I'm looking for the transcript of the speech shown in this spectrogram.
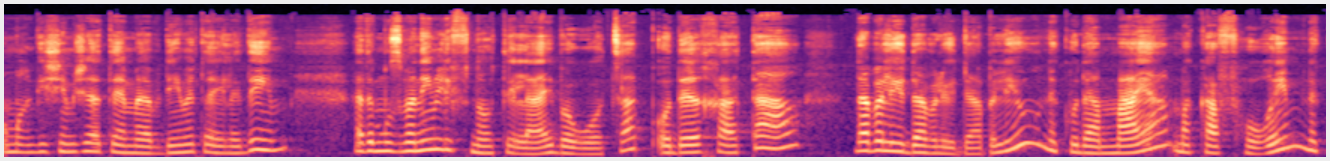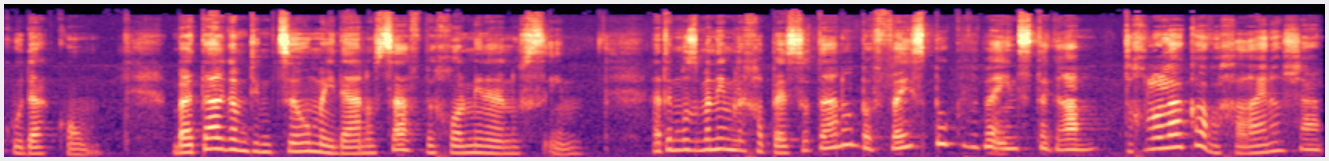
או מרגישים שאתם מאבדים את הילדים, אתם מוזמנים לפנות אליי בוואטסאפ או דרך האתר www.maya.com. באתר גם תמצאו מידע נוסף בכל מיני נושאים. אתם מוזמנים לחפש אותנו בפייסבוק ובאינסטגרם. תוכלו לעקוב אחרינו שם.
